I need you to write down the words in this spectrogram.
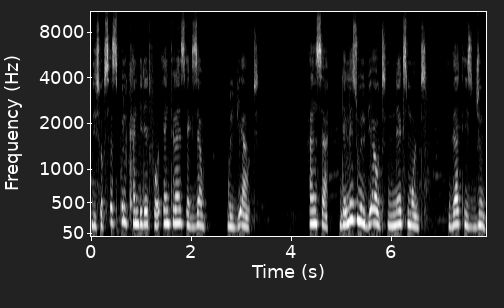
the successful candidate for entrance exam will be out? Answer, the list will be out next month, that is June.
